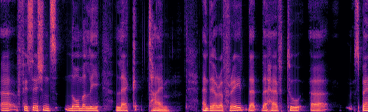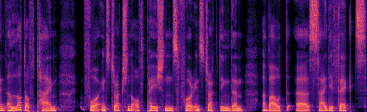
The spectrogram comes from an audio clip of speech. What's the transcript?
uh, physicians normally lack time and they are afraid that they have to uh, spend a lot of time for instruction of patients, for instructing them about uh, side effects.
